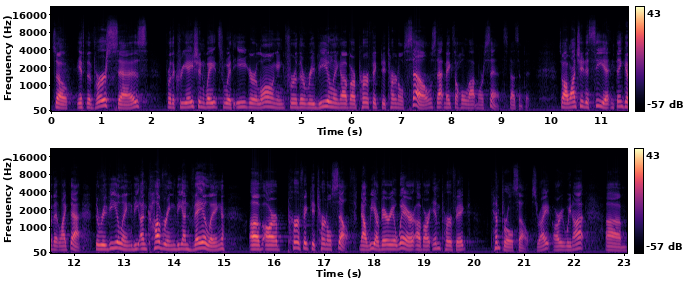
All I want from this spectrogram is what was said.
So, if the verse says, for the creation waits with eager longing for the revealing of our perfect eternal selves, that makes a whole lot more sense, doesn't it? So I want you to see it and think of it like that the revealing, the uncovering, the unveiling of our perfect eternal self. Now, we are very aware of our imperfect temporal selves, right? Are we not? Um,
